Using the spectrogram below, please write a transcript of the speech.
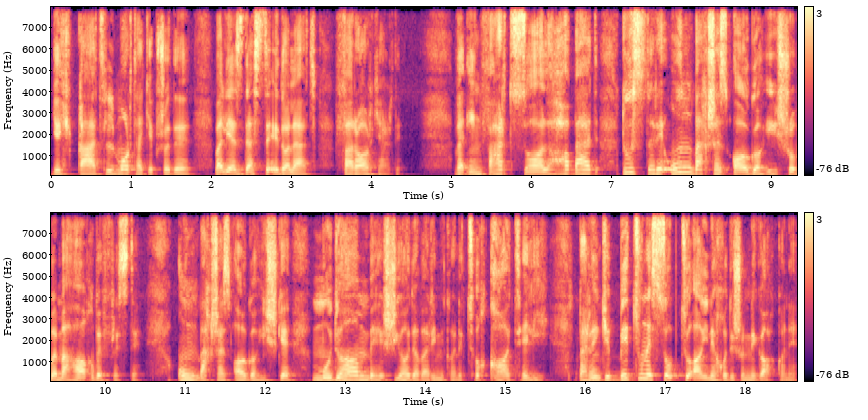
یک قتل مرتکب شده ولی از دست عدالت فرار کرده. و این فرد سالها بعد دوست داره اون بخش از آگاهیش رو به محاق بفرسته. اون بخش از آگاهیش که مدام بهش یادآوری می‌کنه تو قاتلی. برای اینکه بتونه صبح تو آینه خودش رو نگاه کنه.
